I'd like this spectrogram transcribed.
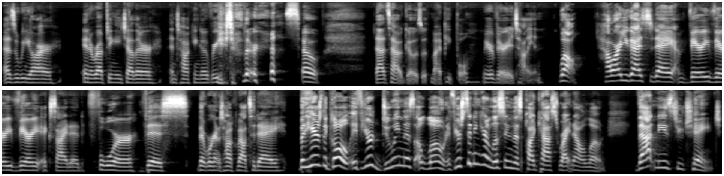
as we are interrupting each other and talking over each other. so that's how it goes with my people. We are very Italian. Well, how are you guys today? I'm very, very, very excited for this that we're going to talk about today. But here's the goal if you're doing this alone, if you're sitting here listening to this podcast right now alone, that needs to change.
